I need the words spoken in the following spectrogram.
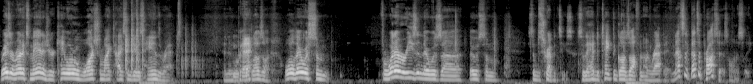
Razor Ruddock's manager came over and watched Mike Tyson get his hands wrapped, and then put the gloves on. Well, there was some, for whatever reason, there was uh there was some some discrepancies. So they had to take the gloves off and unwrap it, and that's a, that's a process, honestly,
